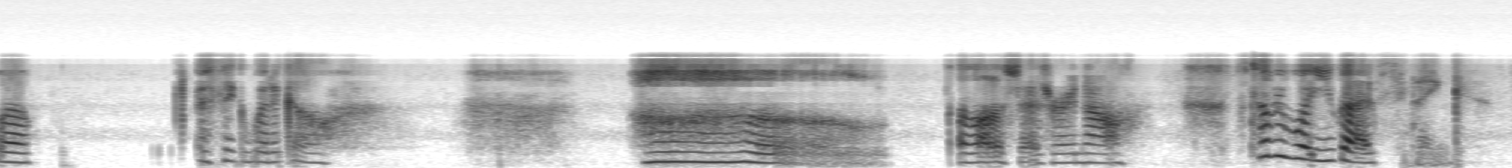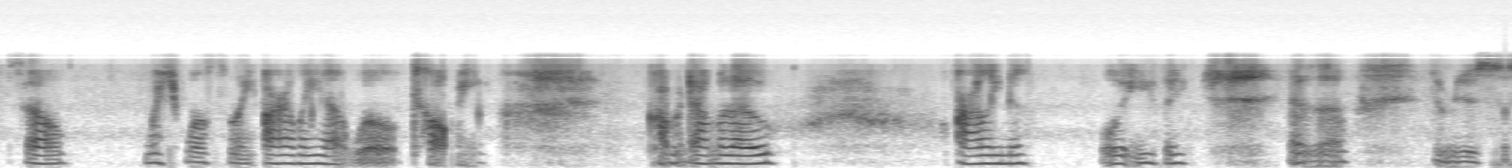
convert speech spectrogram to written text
Well, I think I'm gonna go. a lot of stress right now. So tell me what you guys think. So, which mostly Arlena will tell me. Comment down below. Arlena, what you think. And uh, me just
